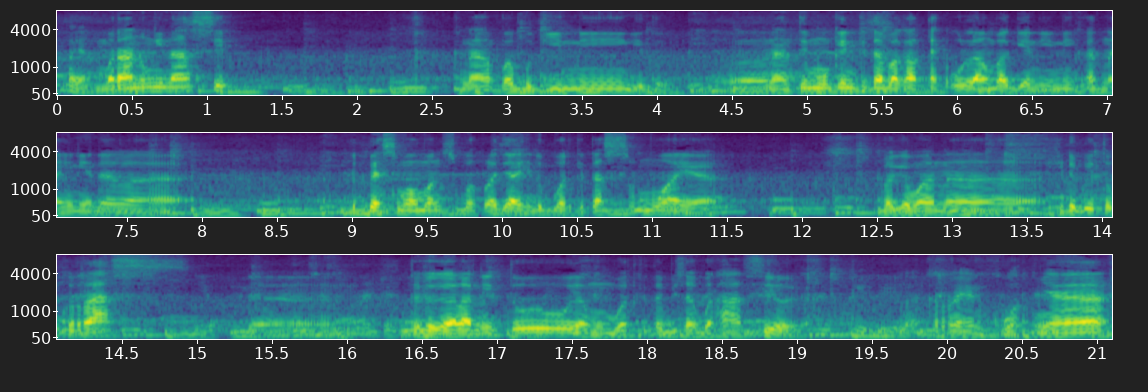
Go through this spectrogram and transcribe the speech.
apa ya? Meranungi nasib. Kenapa begini gitu. E, nanti mungkin kita bakal tag ulang bagian ini karena ini adalah the best moment sebuah pelajaran hidup buat kita semua ya. Bagaimana hidup itu keras dan kegagalan itu yang membuat kita bisa berhasil ya. Gila, keren kuatnya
